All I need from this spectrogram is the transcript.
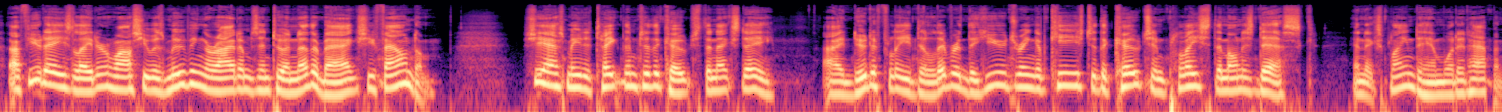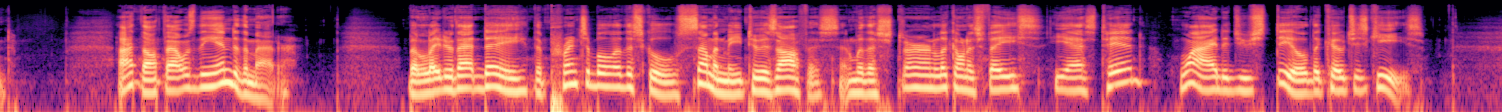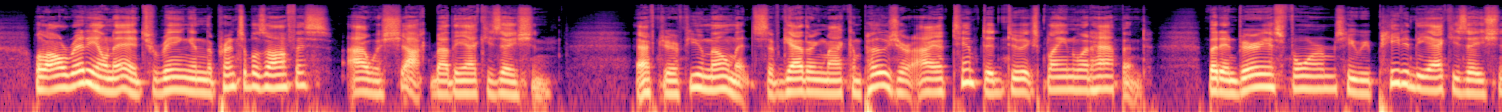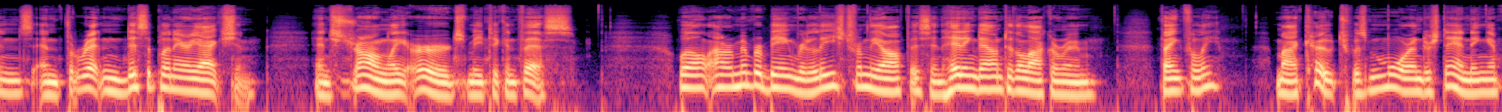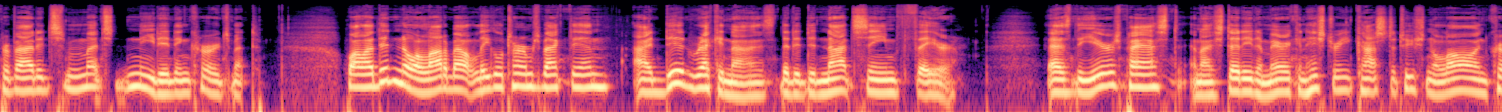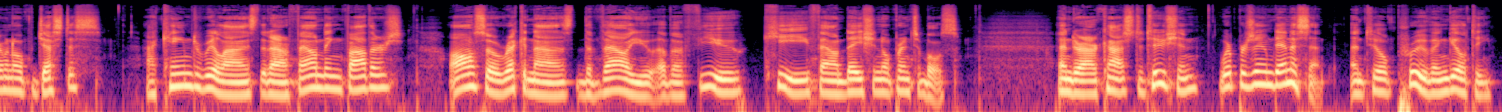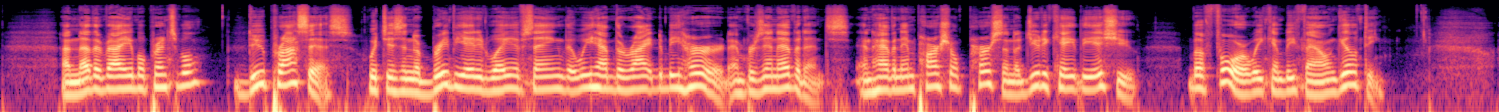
A few days later, while she was moving her items into another bag, she found them. She asked me to take them to the coach the next day. I dutifully delivered the huge ring of keys to the coach and placed them on his desk and explained to him what had happened. I thought that was the end of the matter. But later that day, the principal of the school summoned me to his office, and with a stern look on his face, he asked, Ted, why did you steal the coach's keys? Well, already on edge for being in the principal's office, I was shocked by the accusation. After a few moments of gathering my composure, I attempted to explain what happened. But in various forms, he repeated the accusations and threatened disciplinary action, and strongly urged me to confess. Well, I remember being released from the office and heading down to the locker room. Thankfully, my coach was more understanding and provided some much needed encouragement. While I didn't know a lot about legal terms back then, I did recognize that it did not seem fair. As the years passed and I studied American history, constitutional law, and criminal justice, I came to realize that our founding fathers also recognized the value of a few key foundational principles. Under our Constitution, we're presumed innocent until proven guilty. Another valuable principle due process, which is an abbreviated way of saying that we have the right to be heard and present evidence and have an impartial person adjudicate the issue before we can be found guilty.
